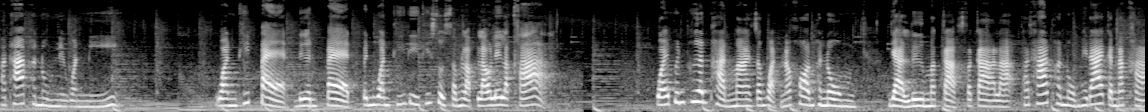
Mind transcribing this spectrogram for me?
พระธาตุพนมในวันนี้ วันที่ 8 เดือน 8 เป็นวันที่ดีที่สุดสำหรับเราเลยล่ะค่ะ ไว้เพื่อนๆผ่านมาจังหวัดนครพนม อย่าลืมมากราบสการะพระธาตุพนมให้ได้กันนะคะ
